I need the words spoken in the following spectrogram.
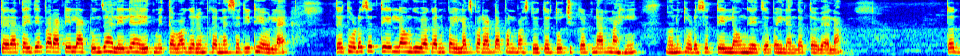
तर आता इथे पराठे लाटून झालेले आहेत. मी तवा गरम करण्यासाठी ठेवला आहे तर थोडंसं तेल लावून घेऊया कारण पहिलाच पराठा आपण भाजतो तर तो चिकटणार नाही. म्हणून थोडंसं तेल लावून घ्यायचं पहिल्यांदा तव्याला. तर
